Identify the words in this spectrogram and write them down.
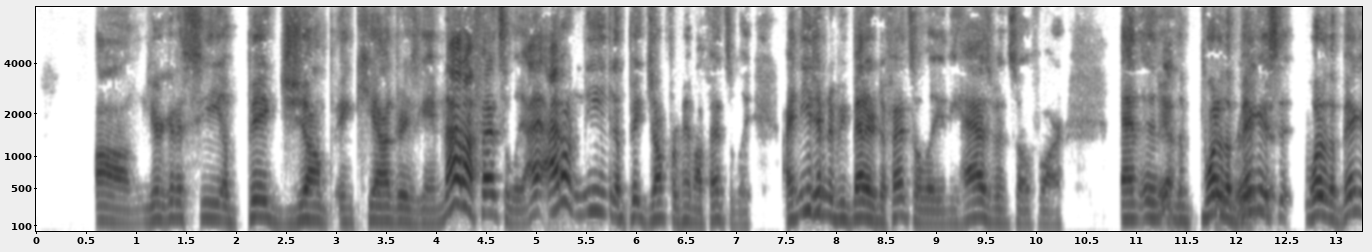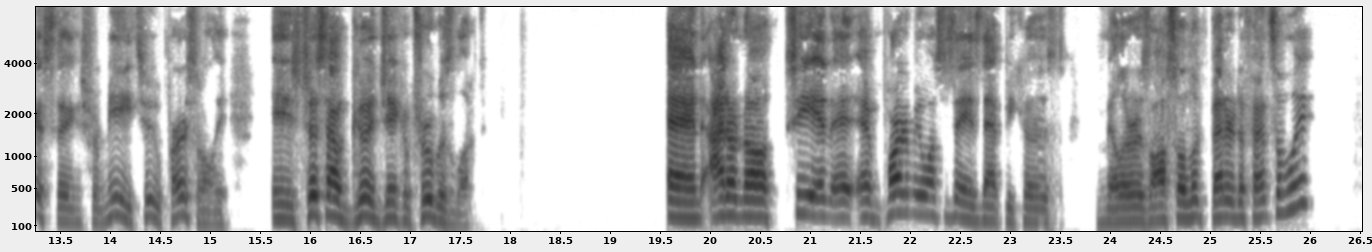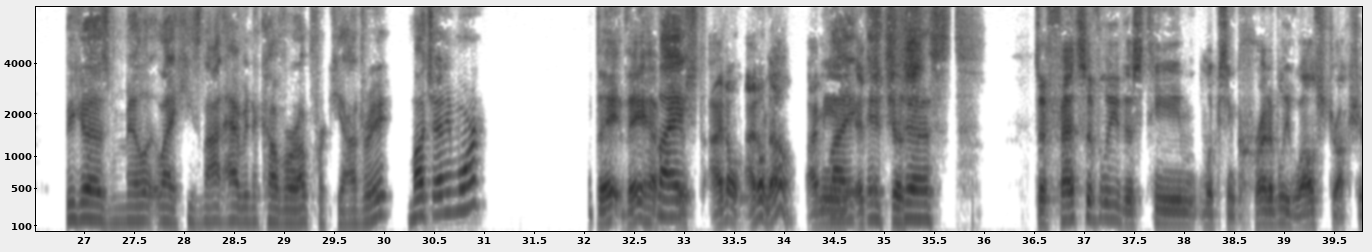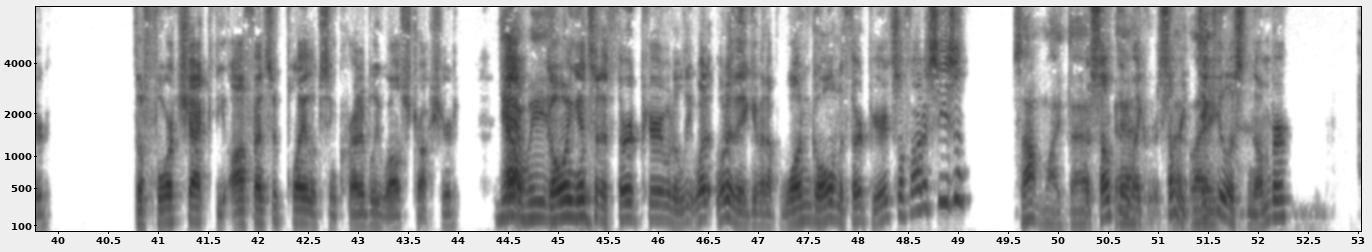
um you're gonna see a big jump in K'Andre's game. Not offensively. I, I don't need a big jump from him offensively. I need him to be better defensively, and he has been so far. And yeah, the, one of the really biggest good. one of the biggest things for me too personally is just how good Jacob Trouba's looked. And I don't know. See, and and part of me wants to say is that because Miller has also looked better defensively, because Miller like he's not having to cover up for K'Andre much anymore. They they have like, just I don't I don't know. I mean like, it's, it's just, just defensively this team looks incredibly well structured. The forecheck, the offensive play looks incredibly well structured. Yeah, Hell, we going into the third period with elite. What what are they giving up? One goal in the third period so far this season? something like that, or something yeah. like some ridiculous like, number.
